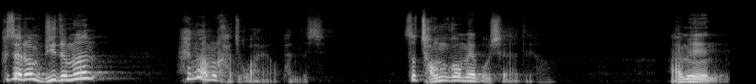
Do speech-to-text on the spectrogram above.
그래서 여러분, 믿음은 행함을 가지고 와요, 반드시. 그래서 점검해 보셔야 돼요. 아멘.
